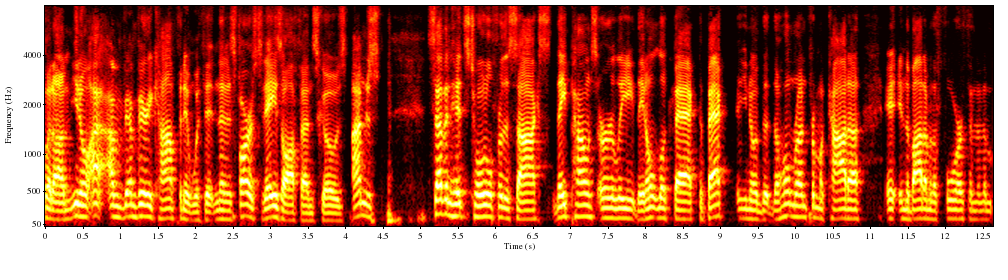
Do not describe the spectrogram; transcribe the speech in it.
But um, you know, I, I'm I'm very confident with it. And then as far as today's offense goes, I'm just seven hits total for the Sox. They pounce early. They don't look back. The back, you know, the, the home run from Moncada in the bottom of the fourth, and then the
